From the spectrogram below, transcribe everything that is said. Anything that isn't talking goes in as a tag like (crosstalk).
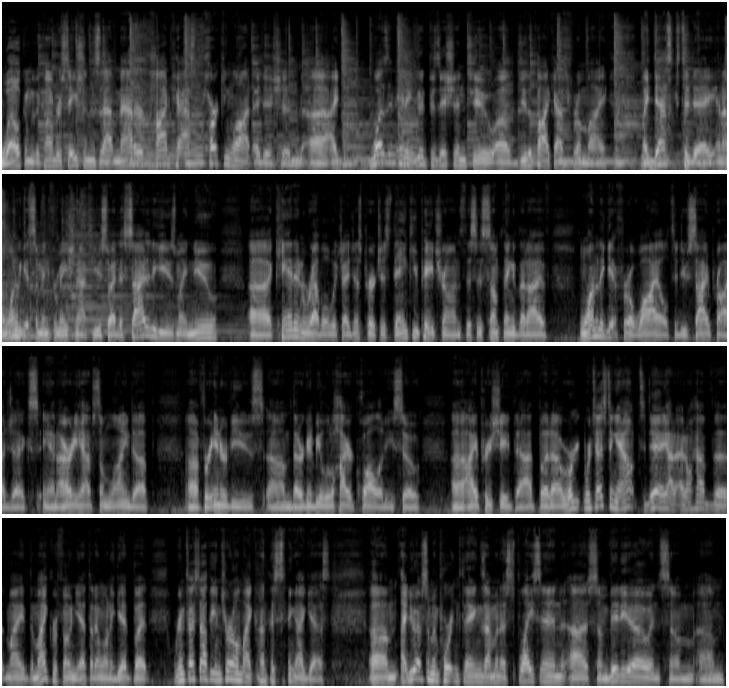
Welcome to the Conversations That Matter podcast parking lot edition. Uh, I wasn't in a good position to uh, do the podcast from my my desk today, and I wanted to get some information out to you, so I decided to use my new uh, Canon Rebel, which I just purchased. Thank you, patrons. This is something that I've wanted to get for a while to do side projects, and I already have some lined up uh, for interviews um, that are going to be a little higher quality. So uh, I appreciate that. But uh, we're, we're testing out today. I, I, don't have the my the microphone yet that I want to get, but we're to test out the internal (laughs) mic on this thing, I guess. Um, I do have some important things. I'm to splice in uh, some video and some. Um,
